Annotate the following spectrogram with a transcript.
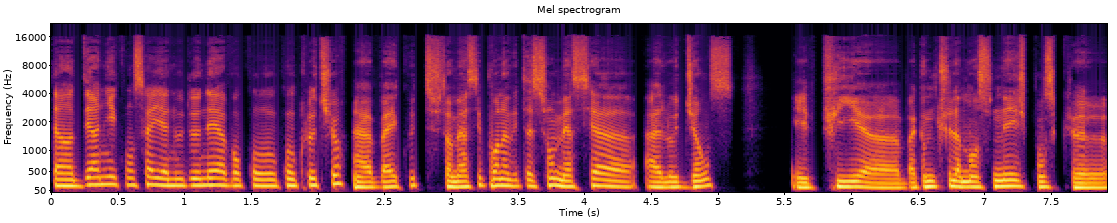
tu as un dernier conseil à nous donner avant qu'on clôture? Bah écoute, je te remercie pour l'invitation. Merci à, à l'audience. Et puis, euh, bah, comme tu l'as mentionné, je pense que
